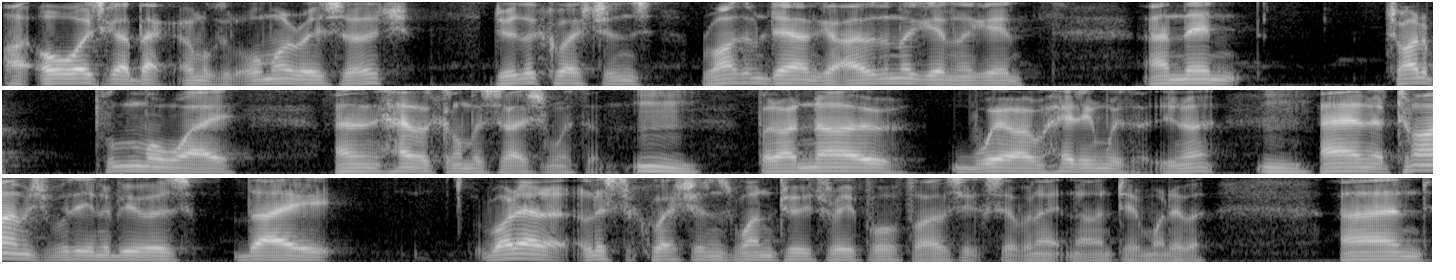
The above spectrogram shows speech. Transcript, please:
I always go back and look at all my research, do the questions, write them down, go over them again and again, and then try to pull them away and have a conversation with them Mm. but I know where I'm heading with it, you know. Mm. And at times with the interviewers, they write out a list of questions one, two, three, four, five, six, seven, eight, nine, ten, whatever. And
